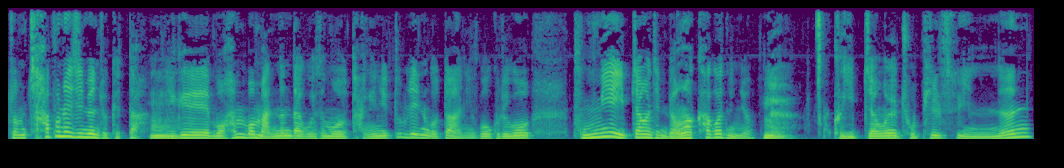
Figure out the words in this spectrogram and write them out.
좀 차분해지면 좋겠다. 음. 이게 뭐 한 번 만난다고 해서 뭐 당연히 뚫리는 것도 아니고 그리고 북미의 입장은 지금 명확하거든요. 네. 그 입장을 좁힐 수 있는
